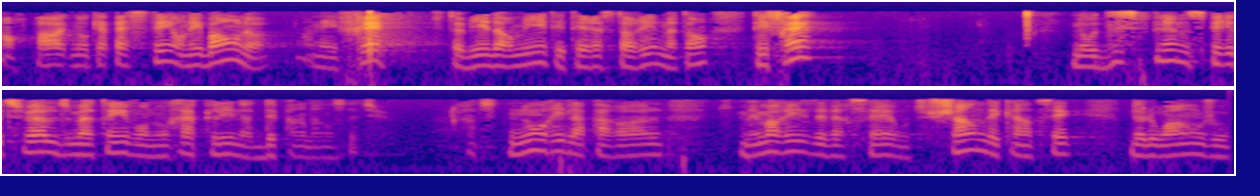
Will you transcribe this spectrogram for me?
on repart avec nos capacités, on est bon là, on est frais. Tu as bien dormi, tu été restauré, mettons. Tu es frais. Nos disciplines spirituelles du matin vont nous rappeler notre dépendance de Dieu. Quand tu te nourris de la parole, tu mémorises des versets ou tu chantes des cantiques de louange ou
